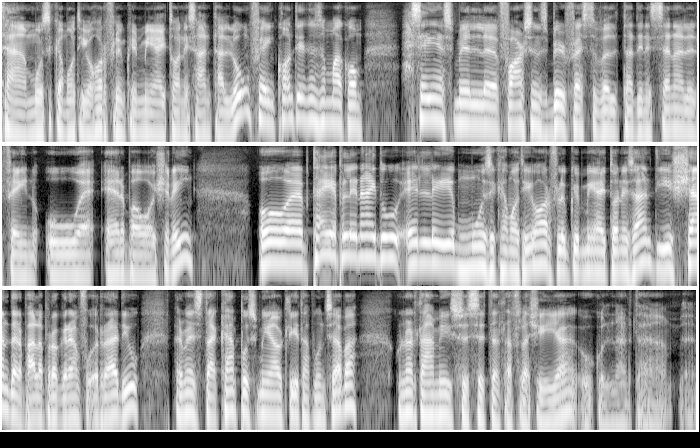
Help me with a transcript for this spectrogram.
ta' mużika moti oħor flimkien miegħi Tony Santa llum fejn kont qed nisimgħakom ħsejjes mill-Farsons Beer Festival ta' din is-sena l-2024. U eh, tajjeb li ngħidu illi mużika moti oħor flimkien miegħi Tony Sant jixxandar bħala programm fuq ir-radju permezz ta' Campus 103.7 kull nhar ta' ħamis fis-sitta ta' flaxija u kull nhar ta' eh,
